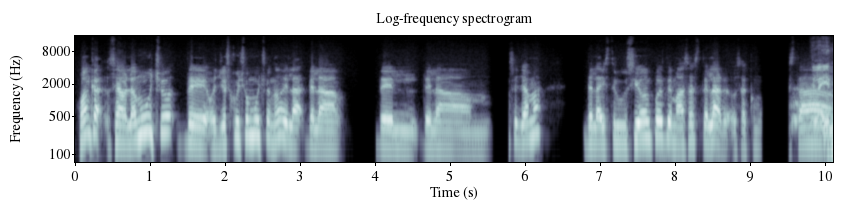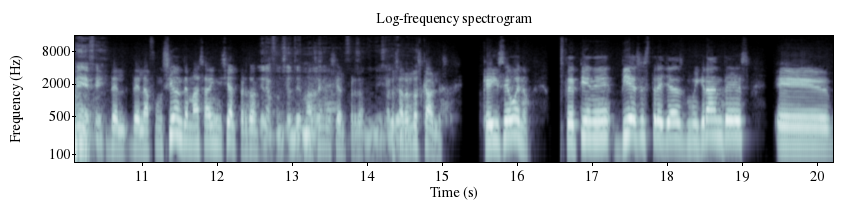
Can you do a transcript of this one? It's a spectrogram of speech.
Juanca, se habla mucho de, o yo escucho mucho, ¿no? De la, de la, del, de la, ¿cómo se llama? De la distribución, pues, de masa estelar, o sea, como de la IMF. De, la función de masa inicial, perdón. De la función de masa, inicial, perdón. Usaron los cables. Que dice, bueno, usted tiene 10 estrellas muy grandes, 20 eh,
